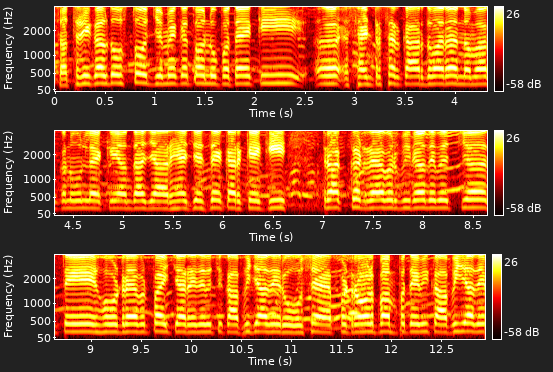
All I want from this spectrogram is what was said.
ਸਤਿ ਸ੍ਰੀ ਅਕਾਲ ਦੋਸਤੋ, ਜਿਵੇਂ ਕਿ ਤੁਹਾਨੂੰ ਪਤਾ ਹੈ ਕਿ ਸੈਂਟਰ ਸਰਕਾਰ ਦੁਆਰਾ ਨਵਾਂ ਕਾਨੂੰਨ ਲੈ ਕੇ ਆਂਦਾ ਜਾ ਰਿਹਾ ਜਿਸ ਦੇ ਕਰਕੇ ਕਿ ਟਰੱਕ ਡਰਾਈਵਰ ਵੀਰਾਂ ਦੇ ਵਿੱਚ ਤੇ ਹੋਰ ਡਰਾਈਵਰ ਭਾਈਚਾਰੇ ਦੇ ਵਿੱਚ ਕਾਫੀ ਜ਼ਿਆਦਾ ਰੋਸ ਹੈ। ਪੈਟਰੋਲ ਪੰਪ ਤੇ ਵੀ ਕਾਫੀ ਜ਼ਿਆਦਾ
